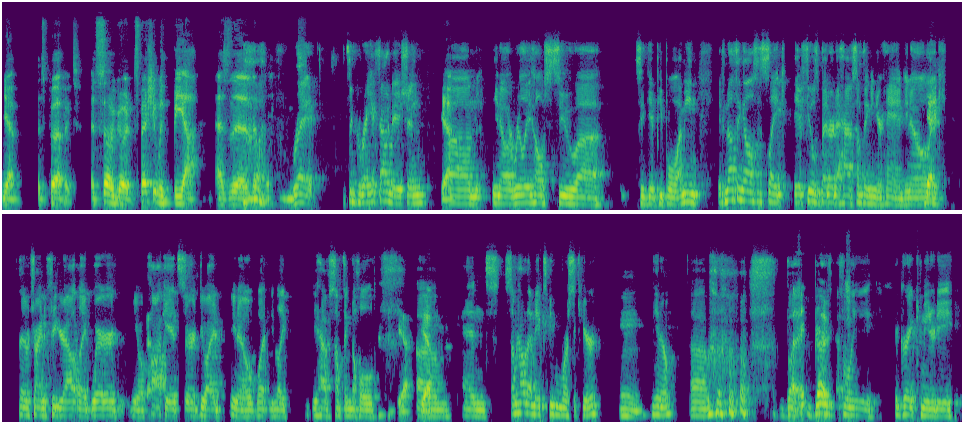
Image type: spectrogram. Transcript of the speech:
yeah, it's perfect. It's so good, especially with beer as the, the right it's a great foundation Yeah. um, you know it really helps to uh, to get people i mean if nothing else it's like it feels better to have something in your hand you know Yeah. like instead of trying to figure out like where you know pockets or do i you know what like you have something to hold Yeah, yeah. um, and somehow that makes people more secure Mm, you know um, but beer is definitely a great community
